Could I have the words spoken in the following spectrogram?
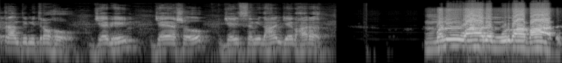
क्रांती मित्र हो जय भीम जय अशोक जय संविधान जय भारत. मनुवाद मुर्दाबाद.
